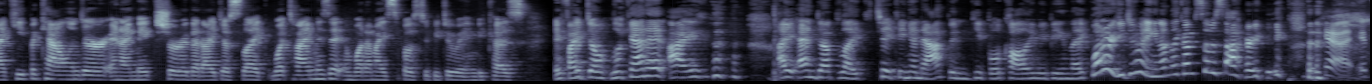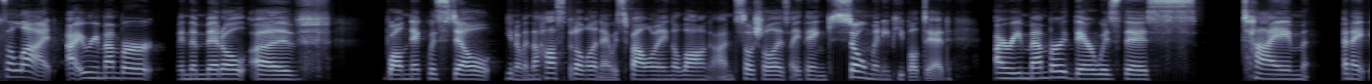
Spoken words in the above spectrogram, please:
I keep a calendar and I make sure that I just like, what time is it and what am I supposed to be doing? Because if I don't look at it, I I end up like taking a nap and people calling me being like, "What are you doing?" And I'm like, "I'm so sorry." yeah, it's a lot. I remember in the middle of while Nick was still, you know, in the hospital and I was following along on social as I think so many people did. I remember there was this time, and I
